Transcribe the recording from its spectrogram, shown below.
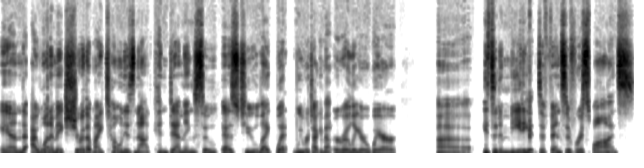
And I want to make sure that my tone is not condemning so as to like what we were talking about earlier, where uh, it's an immediate defensive response.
